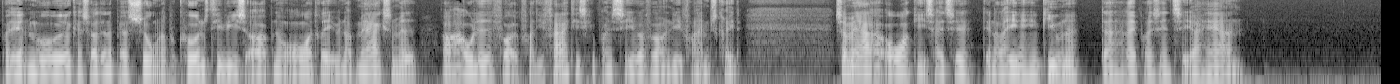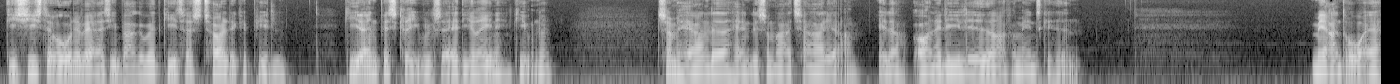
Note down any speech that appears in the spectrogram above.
På den måde kan sådanne personer på kunstig vis opnå overdreven opmærksomhed og aflede folk fra de faktiske principper for åndelige fremskridt, som er at overgive sig til den rene hengivne, der repræsenterer Herren. De sidste otte vers i Bhagavad Gita's 12. kapitel giver en beskrivelse af de rene hengivne, som Herren lader handle som acharya eller åndelige ledere for menneskeheden. Med andre ord er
